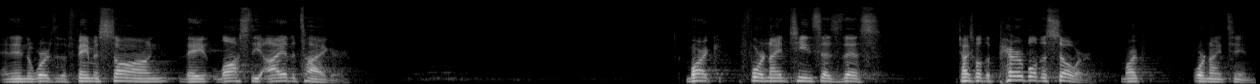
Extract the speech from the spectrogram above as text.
And in the words of the famous song, they lost the eye of the tiger. Mark 4:19 says this. It talks about the parable of the sower. Mark 4:19.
